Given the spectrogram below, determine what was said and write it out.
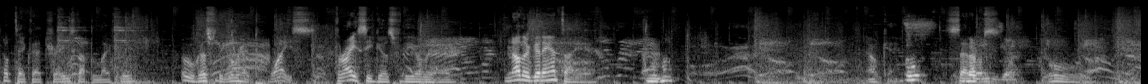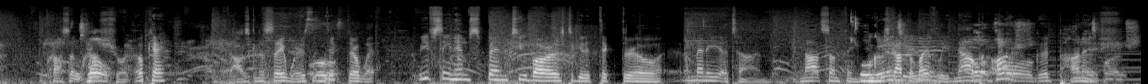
He'll take that trade. He's got the life lead. Oh, goes for the overhead twice. Thrice he goes for the overhead. Another good anti-air. Mhm. Okay. Oh, Setups. Ooh. Cross up, go. short. Okay. I was gonna say, where's the Oh. tick throw? We've seen him spend two bars to get a tick throw many a time. Not something. Good he's got the life lead now, Oh, but punish. oh, good Nice punish. punish.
